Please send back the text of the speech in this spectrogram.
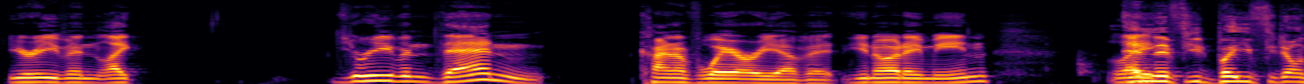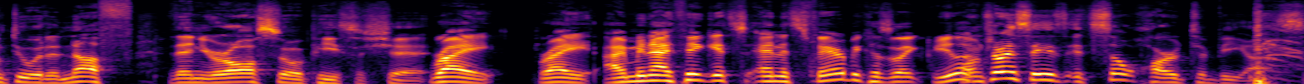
you're even like you're even then kind of wary of it. You know what I mean? Like, and if you, but if you don't do it enough, then you're also a piece of shit. right, right. I mean, I think it's and it's fair because like you look, I'm trying to say is, it's so hard to be us.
